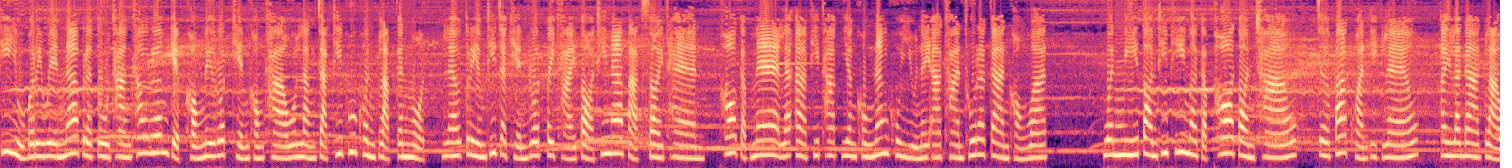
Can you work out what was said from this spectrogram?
ที่อยู่บริเวณหน้าประตูทางเข้าเริ่มเก็บของในรถเข็นของเขาหลังจากที่ผู้คนกลับกันหมด แล้วเตรียมที่จะเข็นรถไปขายต่อที่หน้าปากซอยแทน พ่อกับแม่และอาพิทักษ์ยังคงนั่งคุยอยู่ในอาคารธุรการของวัด วันนี้ตอนที่พี่มากับพ่อตอนเช้า เจอป้าขวัญอีกแล้ว ไอระดากล่าว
